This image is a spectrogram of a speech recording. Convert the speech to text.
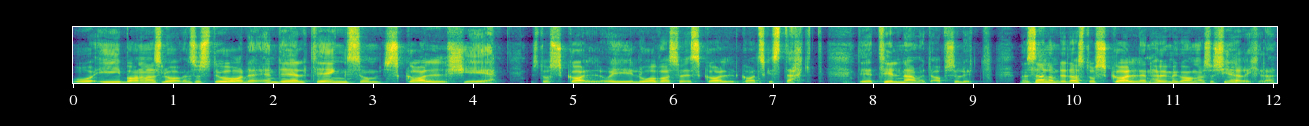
Og I barnevernsloven så står det en del ting som skal skje. Det står 'skal', og i lover så er 'skal' ganske sterkt. Det er tilnærmet absolutt. Men selv om det da står 'skal' en haug med ganger, så skjer ikke det.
